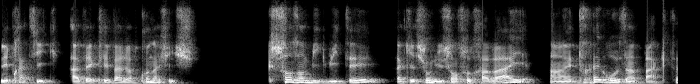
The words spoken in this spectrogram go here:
les pratiques avec les valeurs qu'on affiche. Sans ambiguïté, la question du sens au travail a un très gros impact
